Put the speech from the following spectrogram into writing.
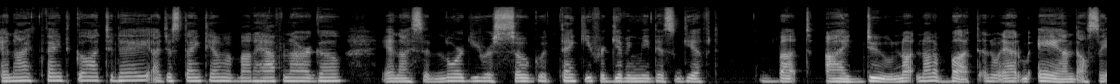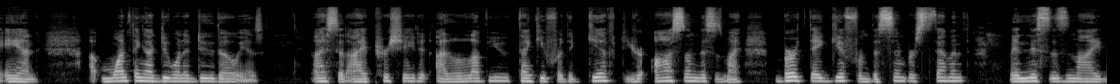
And I thanked God today. I just thanked Him about half an hour ago. And I said, Lord, you are so good. Thank you for giving me this gift. But I do, not, not a but, and and I'll say and. Uh, one thing I do want to do though is I said, I appreciate it. I love you. Thank you for the gift. You're awesome. This is my birthday gift from December 7th. And this is my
